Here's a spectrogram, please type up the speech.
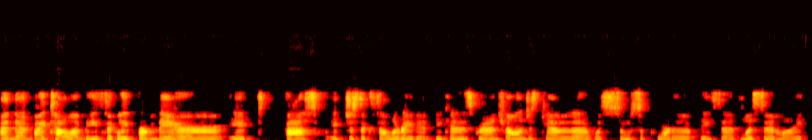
and then Vitala, basically from there, it fast it just accelerated because grand challenges canada was so supportive. They said listen like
